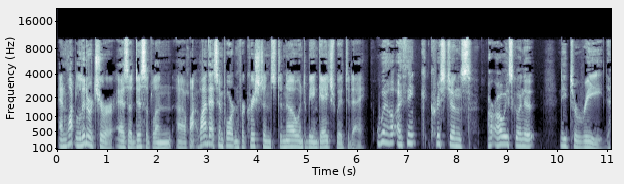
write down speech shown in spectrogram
and what literature as a discipline, uh, why, why that's important for Christians to know and to be engaged with today. Well, I think Christians are always going to need to read.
